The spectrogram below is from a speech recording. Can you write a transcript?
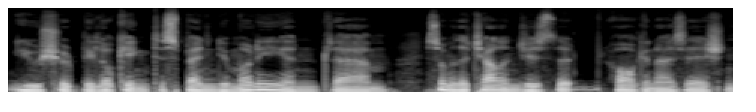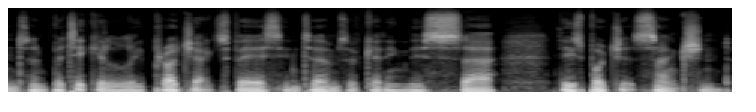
you should be looking to spend your money and um, some of the challenges that organisations and particularly projects face in terms of getting this uh, these budgets sanctioned.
